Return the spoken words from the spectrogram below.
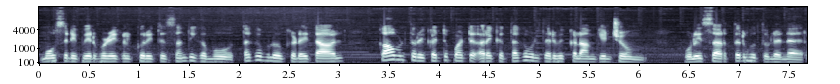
மோசடி பேர்வழிகள் குறித்து சந்தேகமோ தகவலோ கிடைத்தால் காவல்துறை கட்டுப்பாட்டு அறைக்கு தகவல் தெரிவிக்கலாம் என்றும் போலீசார் தெரிவித்துள்ளனர்.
